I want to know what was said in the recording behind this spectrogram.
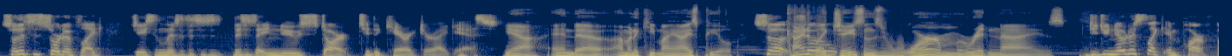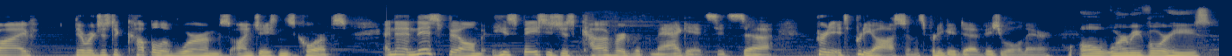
So this is sort of like Jason lives. This is this is a new start to the character, I guess. Yeah, and uh, I'm gonna keep my eyes peeled. So Kind of like Jason's worm-ridden eyes. Did you notice, like in part five, there were just a couple of worms on Jason's corpse, and then in this film, his face is just covered with maggots. It's uh pretty. It's pretty awesome. It's pretty good uh, visual there. Oh, wormy Voorhees.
